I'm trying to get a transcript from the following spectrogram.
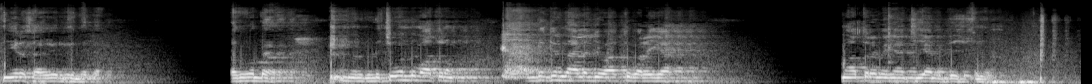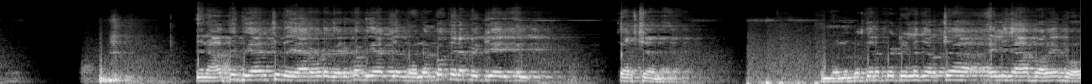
തീരെ സഹകരിക്കുന്നില്ല. അതുകൊണ്ട് വിളിച്ചുകൊണ്ട് മാത്രം എന്തെങ്കിലും നാലഞ്ച് വാക്ക് പറയുക മാത്രമേ ഞാൻ ചെയ്യാൻ ഉദ്ദേശിക്കുന്നുള്ളൂ ഞാൻ ആദ്യം വിചാരിച്ചത് ഞാനിവിടെ വരുമ്പോൾ വിചാരിച്ച മുലമ്പത്തിനെ പറ്റിയായിരിക്കും ചർച്ച എന്ന് മുലമ്പത്തിനെ പറ്റിയുള്ള ചർച്ചയിൽ ഞാൻ പറയുമ്പോൾ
